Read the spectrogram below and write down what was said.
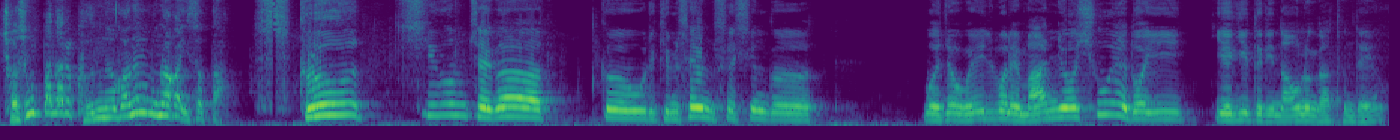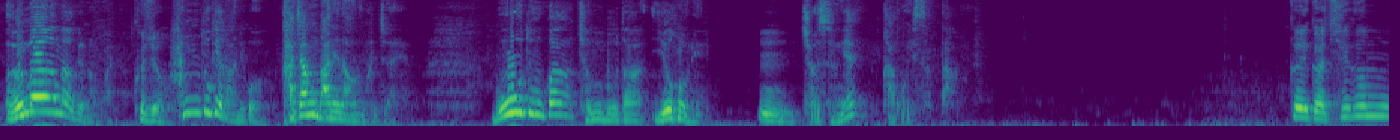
저승바다를 건너가는 문화가 있었다. 그, 지금 제가, 그, 우리 김쌤 쓰신 그, 뭐죠, 그 일본의 만요 슈에도 이 얘기들이 나오는 것 같은데요. 어마어마하게 나와요. 그죠? 한두 개가 아니고 가장 많이 나오는 글자예요. 모두가 전부 다 영혼이 음. 저승에 가고 있었다. 그러니까 지금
